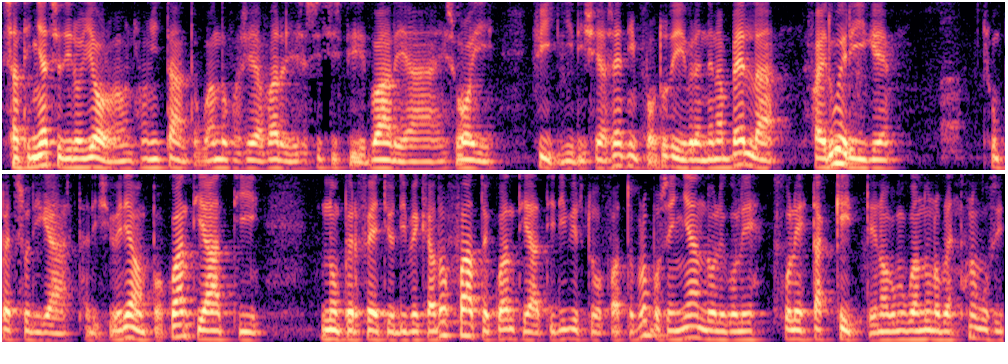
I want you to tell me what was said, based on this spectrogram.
Sant'Ignazio di Loyola ogni, ogni, tanto quando faceva fare gli esercizi spirituali ai suoi figli diceva senti un po' tu devi prendere una bella fai due righe su un pezzo di carta dici vediamo un po' quanti atti non perfetti o di peccato ho fatto e quanti atti di virtù ho fatto proprio segnandole con le, con le tacchette no? come quando uno prende una, mus-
